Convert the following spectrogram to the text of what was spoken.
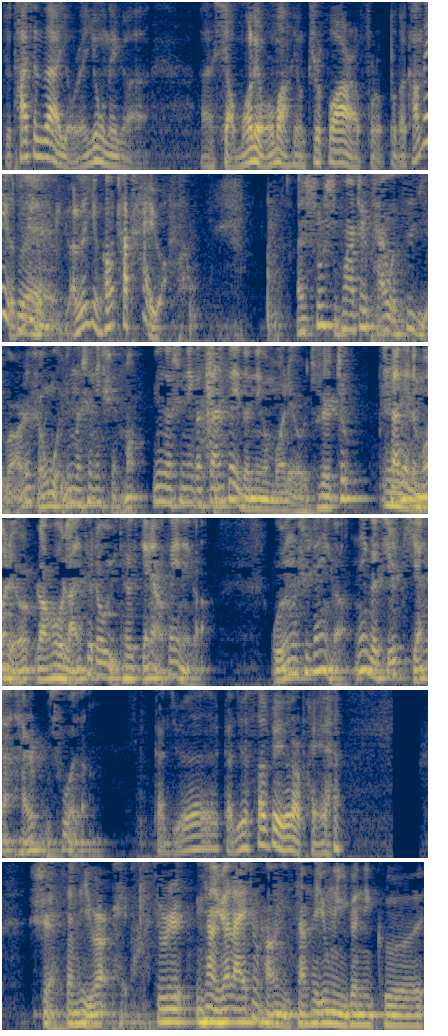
就他现在有人用那个呃小魔流嘛，用支付二补补德康，那个对那个比原来硬康差太远了。哎，说实话，这牌我自己玩的时候，我用的是那什么，用的是那个三费的那个魔流，就是正三费的魔流，然后蓝色咒语它减两费那个，我用的是这个，那个其实体验感还是不错的。感觉感觉三费有点赔啊。是三费有点赔吧，就是你像原来正常你三费用一个那个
